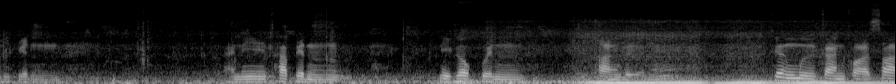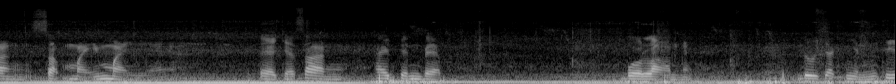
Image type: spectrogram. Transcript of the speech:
นี่เป็น อันนี้ถ้าเป็นนี่ก็เป็นทางเดินนะเครื่องมือการก่อสร้างสมัยใหม่ แต่จะสร้างให้เป็นแบบ โบราณนะดูจากหินที่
